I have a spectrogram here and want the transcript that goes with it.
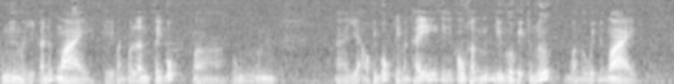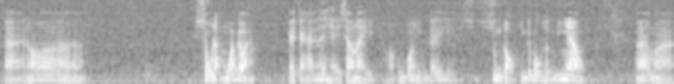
cũng như người Việt ở nước ngoài. Thì mình có lên Facebook cũng dạo Facebook thì mình thấy cái mâu thuẫn giữa người Việt trong nước và người Việt nước ngoài. À, nó sâu đậm quá các bạn. Kể cả thế hệ sau này họ cũng có những cái xung đột những cái mâu thuẫn với nhau. À, mà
